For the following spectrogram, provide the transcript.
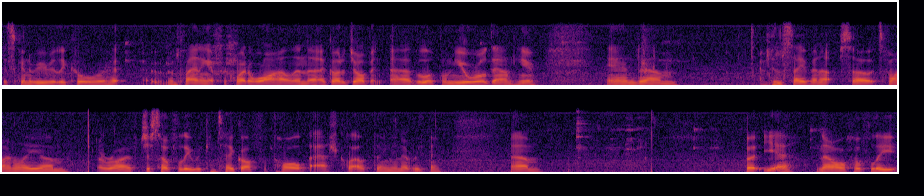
it's going to be really cool. We're I've been planning it for quite a while, and uh, got a job at uh, the local New World down here, and um, I've been saving up, so it's finally um, arrived. Just hopefully we can take off with the whole ash cloud thing and everything. Um, but yeah, now I'll hopefully,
